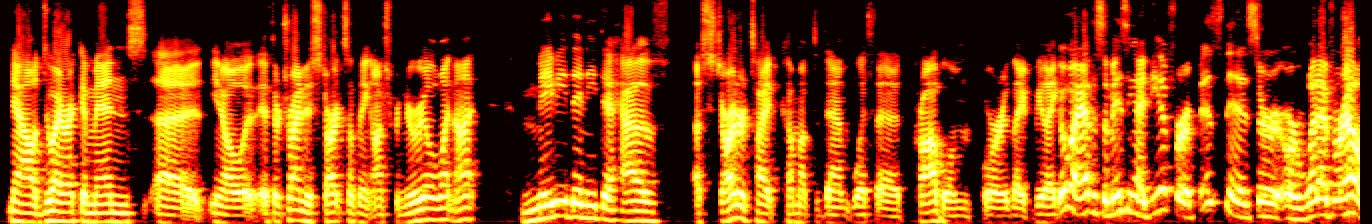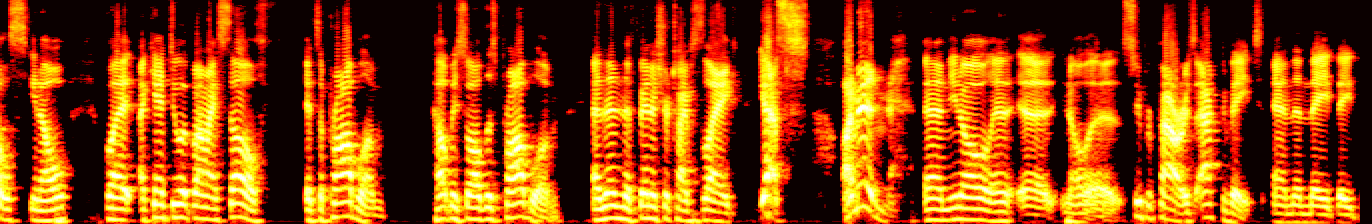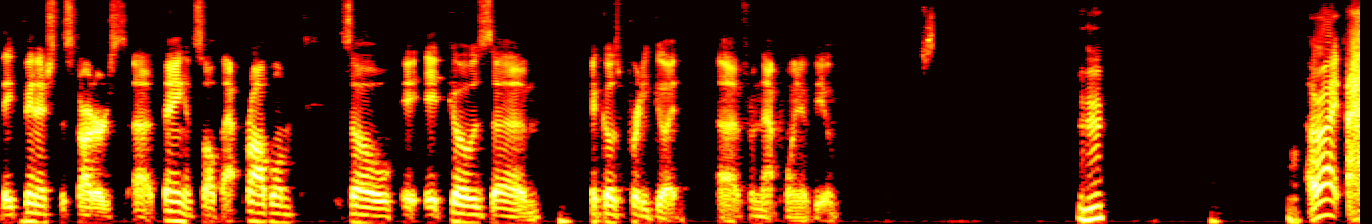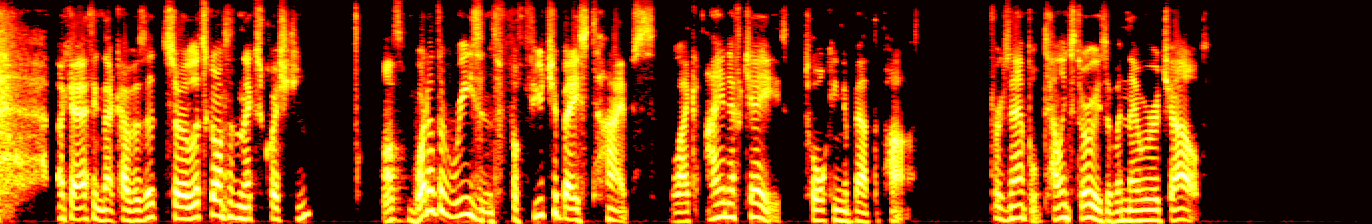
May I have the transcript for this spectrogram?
Now, do I recommend, uh, you know, if they're trying to start something entrepreneurial and whatnot, maybe they need to have a starter type come up to them with a problem or like be like, oh, I have this amazing idea for a business or, or whatever else, you know, but I can't do it by myself. It's a problem. Help me solve this problem and then the finisher type's like, yes, I'm in, and you know, uh, uh, you know, uh, superpowers activate, and then they they they finish the starter's uh, thing and solve that problem. So it, it goes um, it goes pretty good uh, from that point of view. Hmm. All right. Okay, I think that covers it. So let's go on to the next question. Awesome. What are the reasons for future based types like INFJs talking about the past? For example, telling stories of when they were a child.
